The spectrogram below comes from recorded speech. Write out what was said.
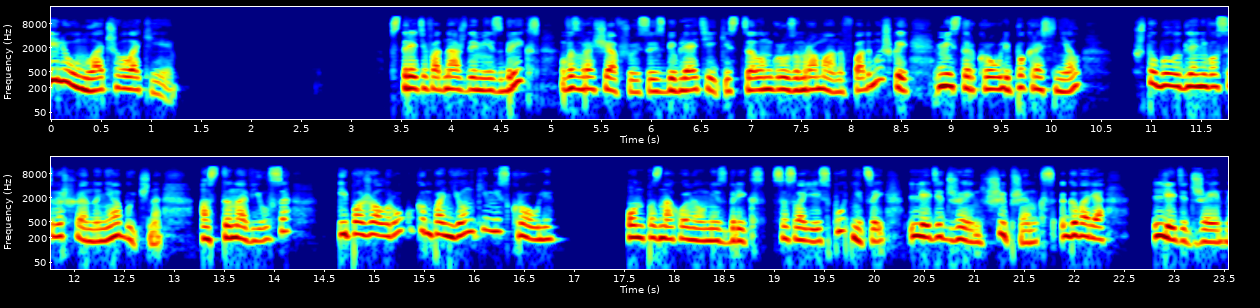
или у младшего лакея. Встретив однажды мисс Брикс, возвращавшуюся из библиотеки с целым грузом романов под мышкой, мистер Кроули покраснел, что было для него совершенно необычно, остановился и пожал руку компаньонке мисс Кроули. Он познакомил мисс Брикс со своей спутницей, леди Джейн Шипшенкс, говоря, «Леди Джейн,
